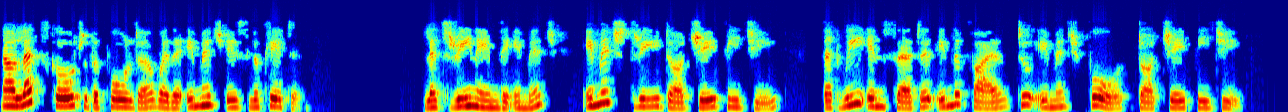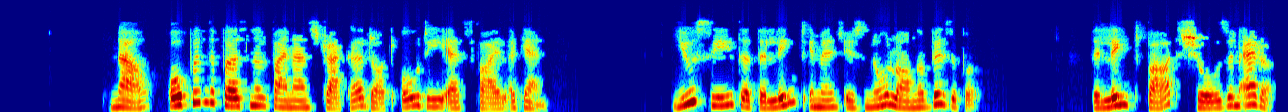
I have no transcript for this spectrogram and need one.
Now let's go to the folder where the image is located. Let's rename the image image3.jpg that we inserted in the file to image4.jpg. Now open the Personal Finance Tracker.ods file again. You see that the linked image is no longer visible. The linked path shows an error.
